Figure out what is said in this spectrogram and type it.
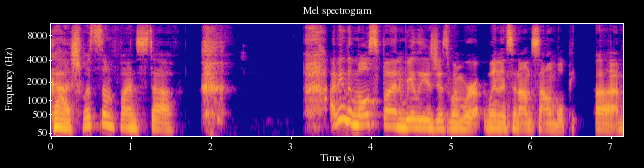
gosh, what's some fun stuff? I think the most fun really is just when we're when it's an ensemble uh,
